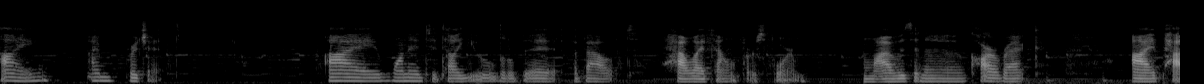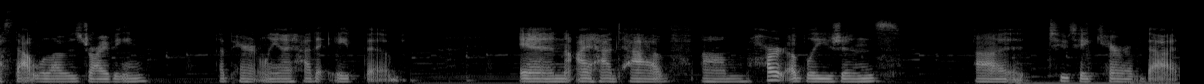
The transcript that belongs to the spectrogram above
Hi, I'm Bridget. I wanted to tell you a little bit about how I found 1st Phorm. Um, I was in a car wreck. I passed out while I was driving. Apparently, I had an AFib and I had to have um, heart ablations uh, to take care of that.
